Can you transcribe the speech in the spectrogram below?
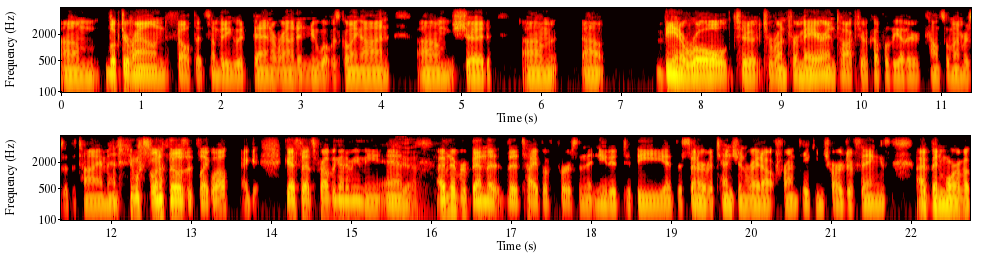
um, looked around, felt that somebody who had been around and knew what was going on um, should um, uh, be in a role to to run for mayor and talk to a couple of the other council members at the time and it was one of those it's like well i guess that's probably going to be me and yeah. i've never been the, the type of person that needed to be at the center of attention right out front taking charge of things i've been more of a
